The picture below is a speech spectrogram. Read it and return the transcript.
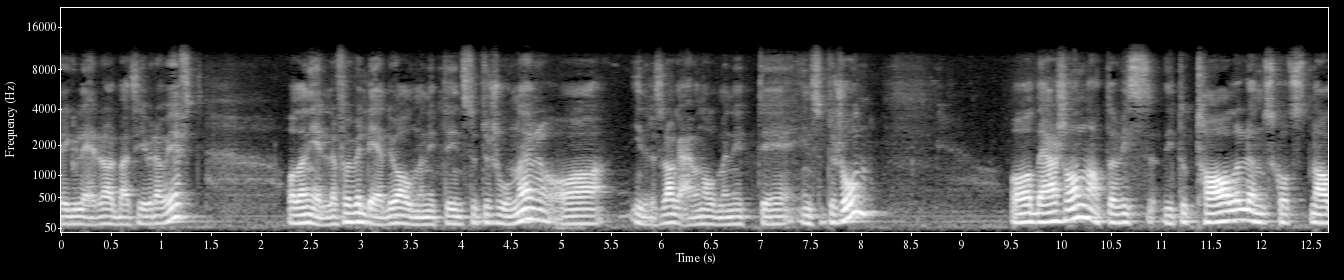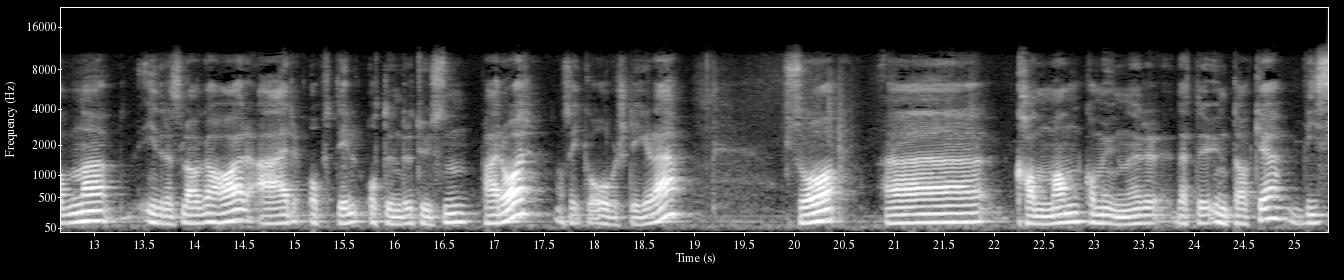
regulerer arbeidsgiveravgift. Og den gjelder for veldedige og allmennyttige institusjoner. Og idrettslag er jo en allmennyttig institusjon. Og det er sånn at hvis de totale lønnskostnadene idrettslaget har, er opptil 800 000 per år, altså ikke overstiger det, så eh, kan man komme under dette unntaket hvis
